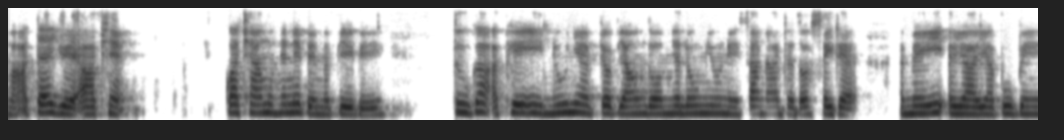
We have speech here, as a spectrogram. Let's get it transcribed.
မှာအသက်အရွယ်အားဖြင့်ကွာခြားမှုနှစ်နှစ်ပင်မပြည့်ပေသူကအဖေ၏နူးညံ့ပျော့ပြောင်းသောမျက်လုံးမျိုးနှင့်စာနာတတ်သောစိတ်ဓာတ်အမေ၏အရာရာပူပင်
